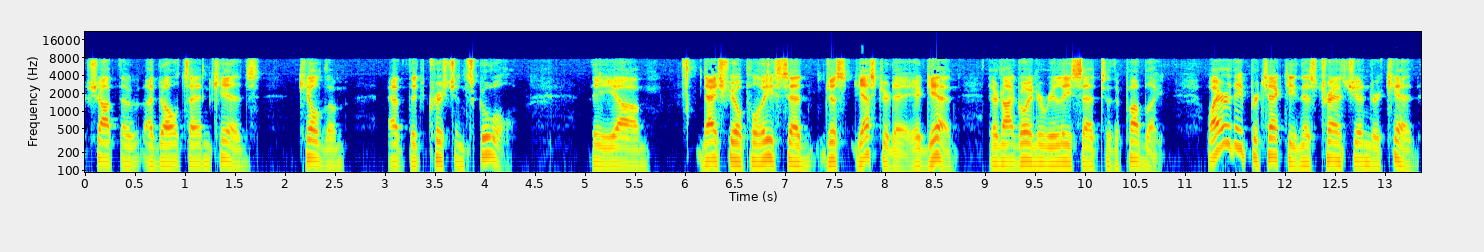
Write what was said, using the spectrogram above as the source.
shot the adults and kids, killed them at the Christian school. the um, Nashville police said just yesterday, again, they're not going to release that to the public. Why are they protecting this transgender kid?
